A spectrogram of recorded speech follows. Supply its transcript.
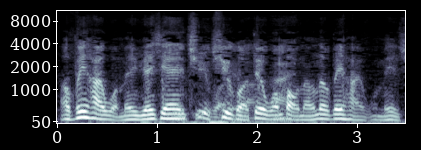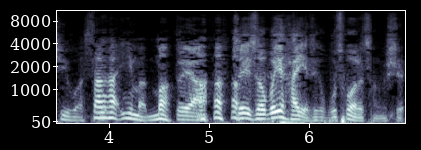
啊，威海我们原先去过，去过，对我们宝能的威海我们也去过，三海一门嘛。对呀，所以说威海也是个不错的城市。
